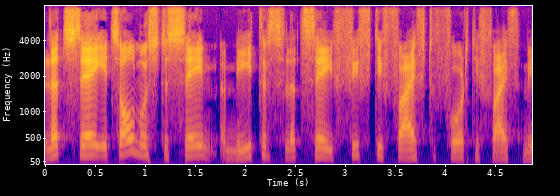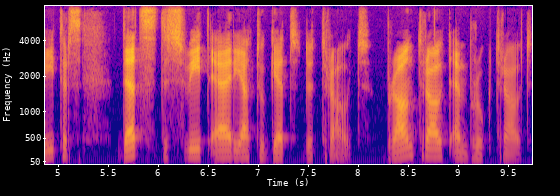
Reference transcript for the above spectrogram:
let's say it's almost the same meters, let's say 55 to 45 meters. That's the sweet area to get the trout, brown trout and brook trout.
